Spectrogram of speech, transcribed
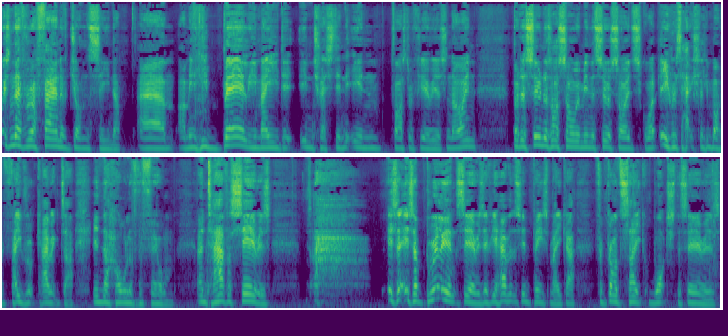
was never a fan of John Cena. Um, I mean, he barely made it interesting in Fast and Furious 9. But as soon as I saw him in the Suicide Squad, he was actually my favourite character in the whole of the film. And to have a series, it's a, it's a brilliant series. If you haven't seen Peacemaker, for God's sake, watch the series.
